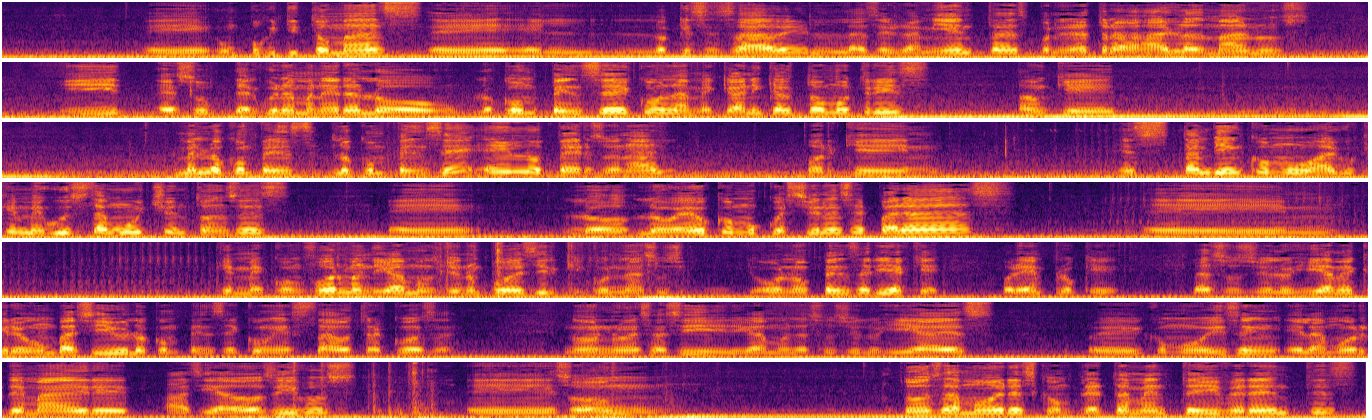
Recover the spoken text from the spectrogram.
eh, un poquitito más eh, lo que se sabe, las herramientas, poner a trabajar las manos y eso de alguna manera lo, lo compensé con la mecánica automotriz, aunque me lo compensé, lo compensé en lo personal porque es también como algo que me gusta mucho, entonces eh, lo, lo, veo como cuestiones separadas em, que me conforman, digamos. Yo no puedo decir que con la o no pensaría que, por ejemplo, que la sociología me creó un vacío y lo compensé con esta otra cosa. No, no es así, digamos. La sociología es, eh, como dicen, el amor de madre hacia dos hijos. Eh, son dos amores completamente diferentes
